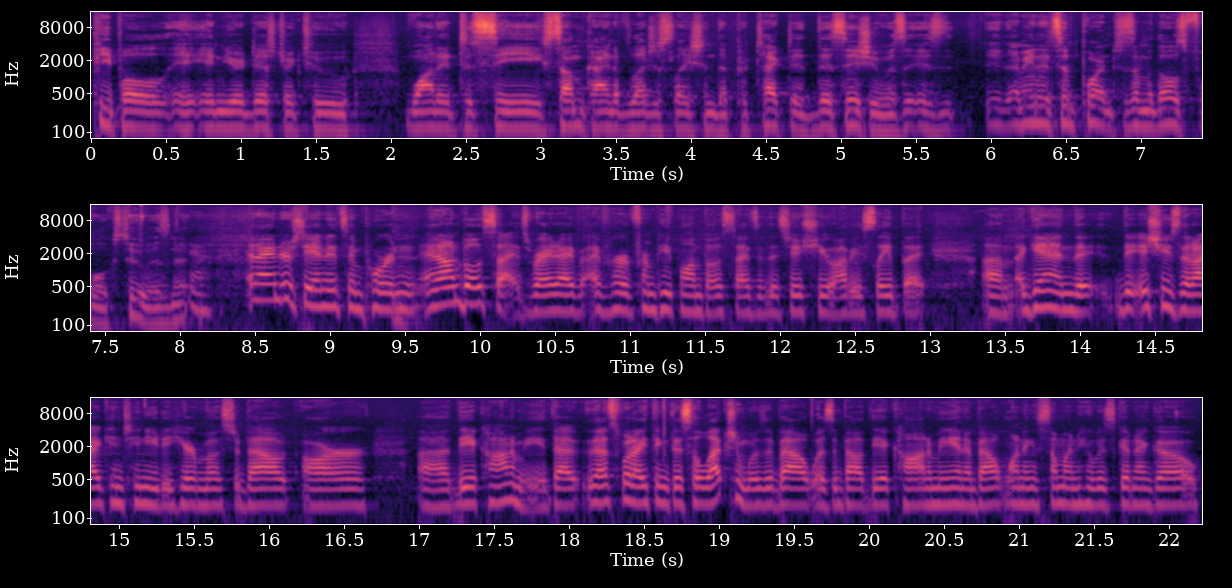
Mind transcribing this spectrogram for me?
people in your district who wanted to see some kind of legislation that protected this issue. Is, is I mean it's important to some of those folks too isn't it? Yeah. and I understand it's important and on both sides right? I've, I've heard from people on both sides of this issue obviously but um, again the, the issues that I continue to hear most about are uh, the economy. That, that's what I think this election was about, was about the economy and about wanting someone who was going to go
